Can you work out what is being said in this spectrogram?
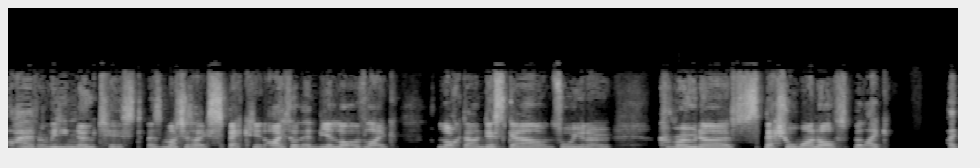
I haven't really noticed as much as I expected. I thought there'd be a lot of like lockdown discounts or you know, Corona special one-offs, but like, I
